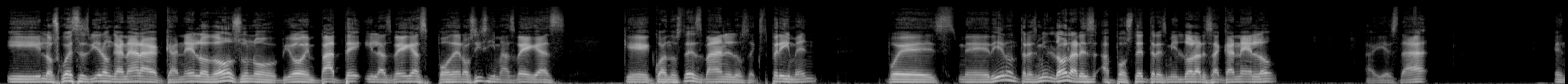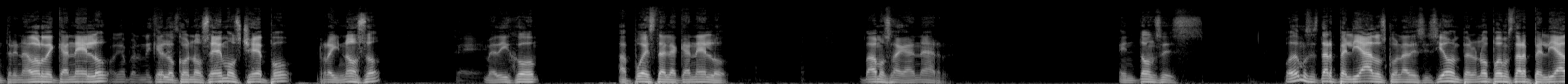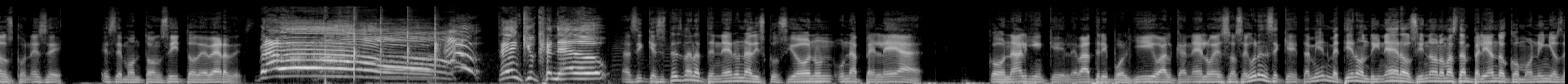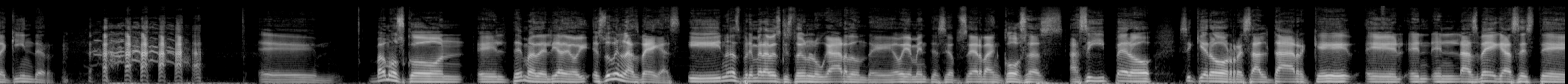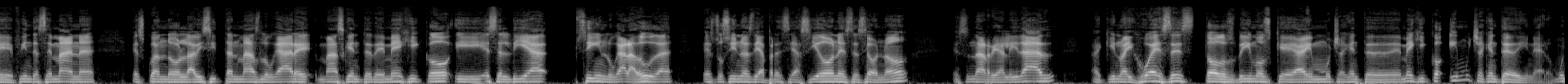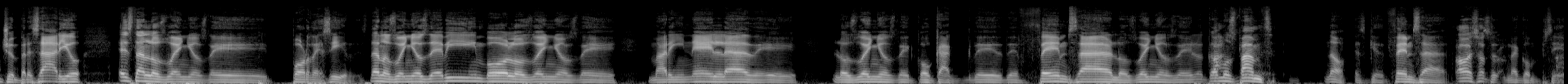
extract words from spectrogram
y los jueces vieron ganar a Canelo 2. Uno vio empate y Las Vegas, poderosísimas Vegas, que cuando ustedes van los exprimen, pues me dieron 3 mil dólares. Aposté 3 mil dólares a Canelo. Ahí está. Entrenador de Canelo, Oiga, que lo conocemos, Chepo, Reynoso. Me dijo, apuéstale a Canelo. Vamos a ganar. Entonces, podemos estar peleados con la decisión, pero no podemos estar peleados con ese, ese montoncito de verdes. ¡Bravo! Thank you, Canelo. Así que si ustedes van a tener una discusión, un- una pelea con alguien que le va a Triple G o al Canelo, eso, asegúrense que también metieron dinero, si no, nomás están peleando como niños de kinder. Eh, vamos con el tema del día de hoy. Estuve en Las Vegas y no es primera vez que estoy en un lugar donde obviamente se observan cosas así, pero sí quiero resaltar que eh, en, Las Vegas este fin de semana es cuando la visitan más lugares, más gente de México y es el día sin lugar a duda. Esto sí no es de apreciación, sí o no, es una realidad. Aquí no hay jueces, todos vimos que hay mucha gente de, México y mucha gente de dinero, mucho empresario. Están los dueños de, por decir, están los dueños de Bimbo, los dueños de Marinela, de los dueños de Coca, de, de FEMSA, los dueños de... ¿cómo? Pams. No, es que FEMSA... Oh, es otro. Una, sí,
